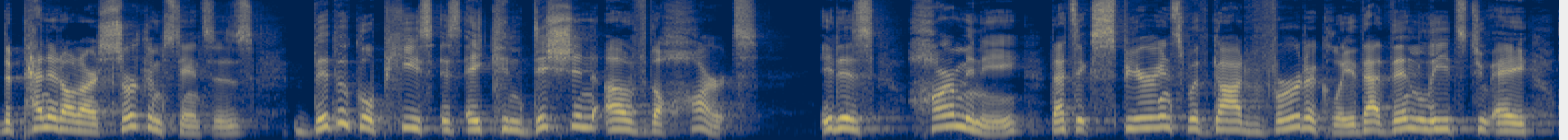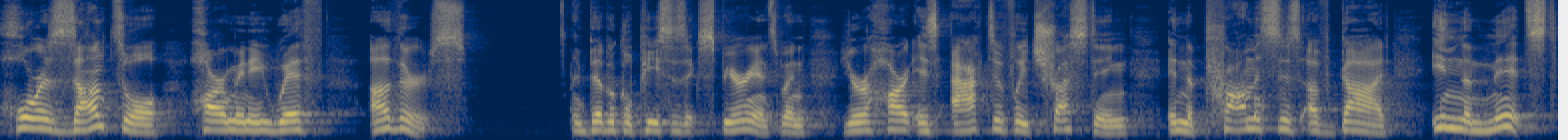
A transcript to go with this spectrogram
dependent on our circumstances. Biblical peace is a condition of the heart. It is harmony that's experienced with God vertically that then leads to a horizontal harmony with others. And biblical peace is experienced when your heart is actively trusting in the promises of God in the midst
